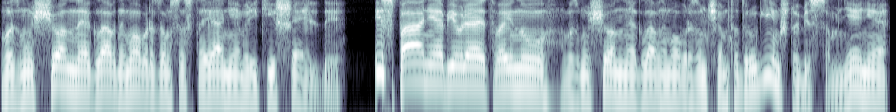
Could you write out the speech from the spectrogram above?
возмущенная главным образом состоянием реки Шельды. Испания объявляет войну, возмущенная главным образом чем-то другим, что, без сомнения,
